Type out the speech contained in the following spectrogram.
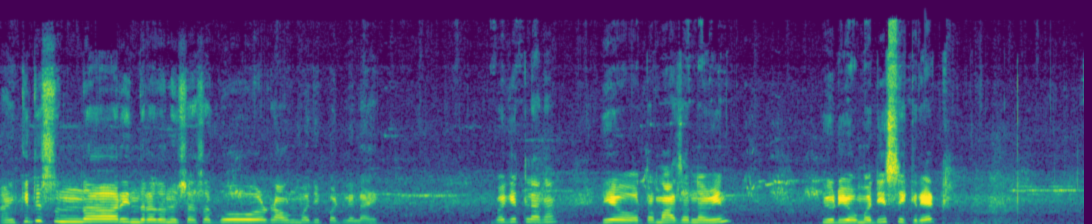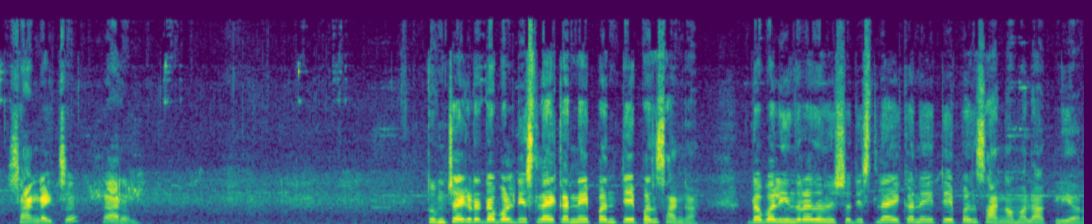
आणि किती सुंदर इंद्रधनुष्य असं गोल राऊंडमध्ये पडलेलं आहे. बघितलं ना? हे होतं माझं नवीन व्हिडिओमध्ये सिक्रेट सांगायचं कारण. तुमच्या इकडे डबल दिसलं आहे का नाही पण ते पण सांगा. डबल इंद्रधनुष्य दिसलं आहे का नाही ते पण सांगा मला क्लिअर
